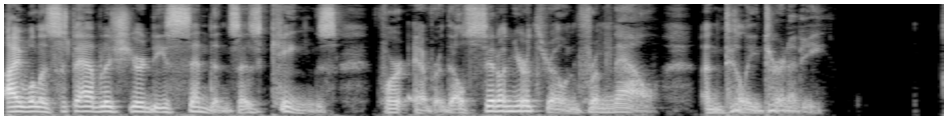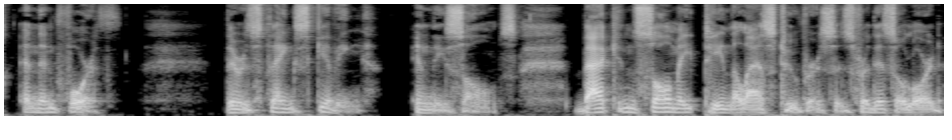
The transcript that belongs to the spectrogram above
I will establish your descendants as kings forever. They'll sit on your throne from now until eternity. And then, fourth, there is thanksgiving in these Psalms back in Psalm 18, the last two verses. For this, O Lord,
